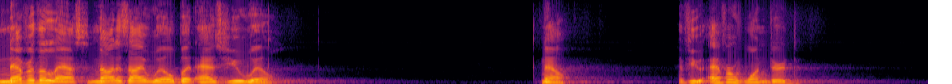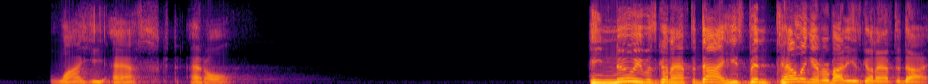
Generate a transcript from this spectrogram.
Nevertheless, not as I will, but as you will. Now, have you ever wondered why he asked at all? He knew he was going to have to die. He's been telling everybody he's going to have to die.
